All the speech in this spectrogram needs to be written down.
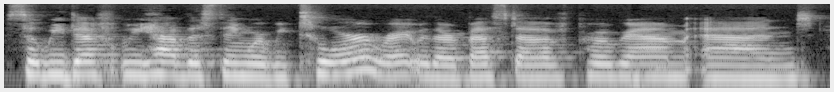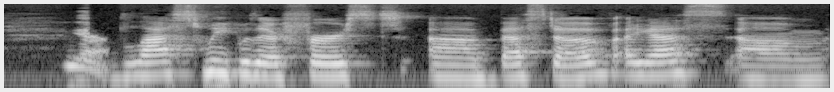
so we def we have this thing where we tour right with our best of program, and Yeah. last week was our first uh, best of, I guess, um,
